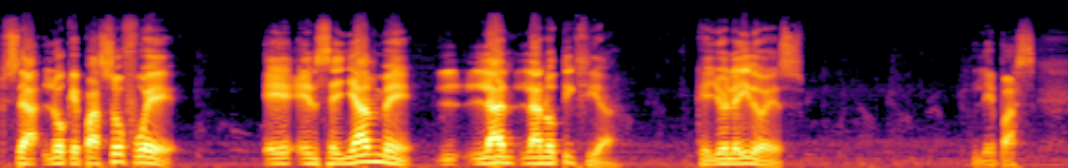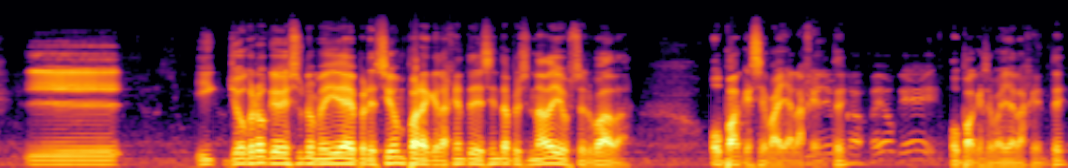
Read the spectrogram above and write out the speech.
o sea, lo que pasó fue... Eh, enseñadme la, la, noticia que yo he leído es... Le pas... y yo creo que es una medida de presión para que la gente se sienta presionada y observada o para que se vaya la gente. O, para que se vaya la gente.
